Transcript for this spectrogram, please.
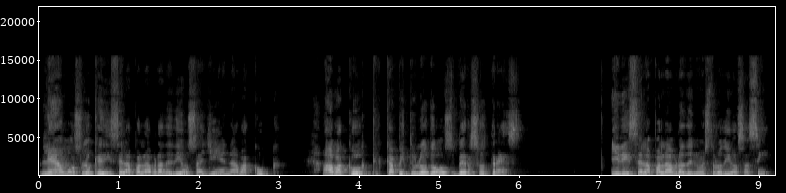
leamos lo que dice la palabra de Dios allí en Habacuc. Habacuc capítulo 2, verso 3. Y dice la palabra de nuestro Dios así.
